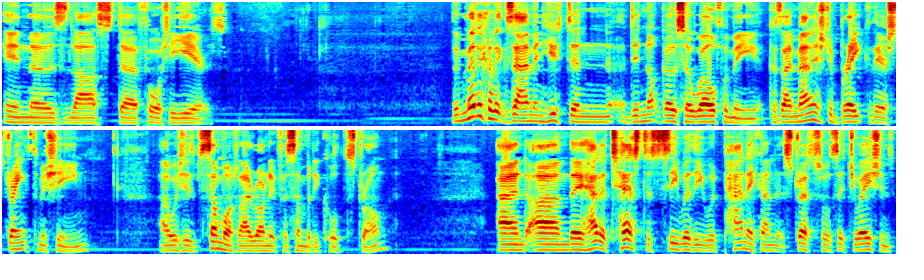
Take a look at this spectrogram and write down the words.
in those last uh, 40 years. The medical exam in Houston did not go so well for me because I managed to break their strength machine, uh, which is somewhat ironic for somebody called Strong. And um, they had a test to see whether you would panic under stressful situations.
